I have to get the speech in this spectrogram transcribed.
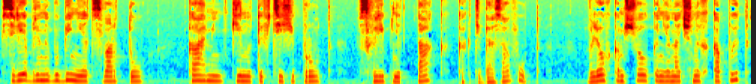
серебряный бубенец во рту, камень, кинутый в тихий пруд, всхлипнет так, как тебя зовут. В легком щелканье ночных копыт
